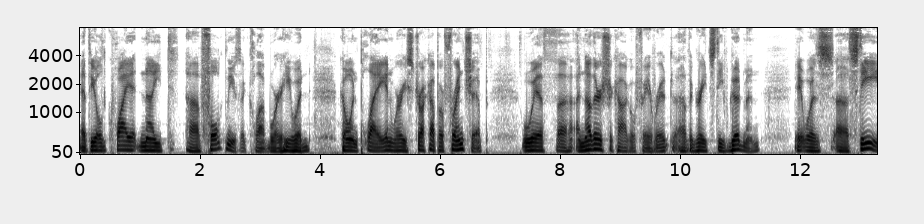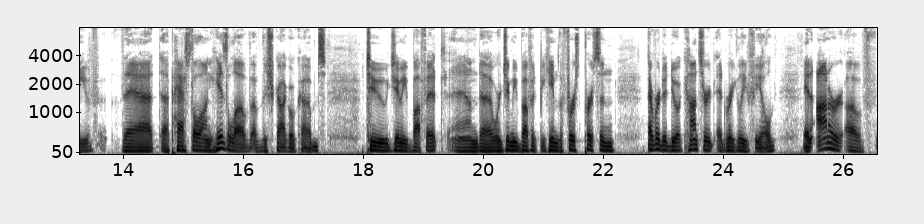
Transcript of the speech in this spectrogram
at the old Quiet Knight uh, Folk Music Club where he would go and play and where he struck up a friendship with uh, another Chicago favorite, uh, the great Steve Goodman. It was uh, Steve that uh, passed along his love of the Chicago Cubs to Jimmy Buffett, and uh, where Jimmy Buffett became the first person ever to do a concert at Wrigley Field in honor of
